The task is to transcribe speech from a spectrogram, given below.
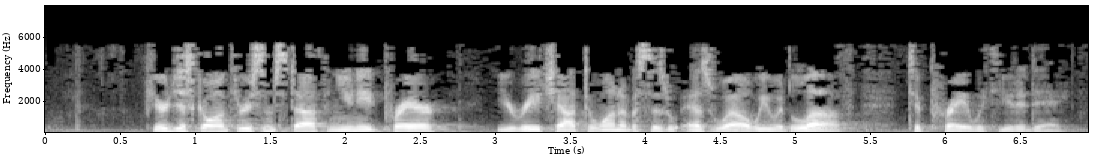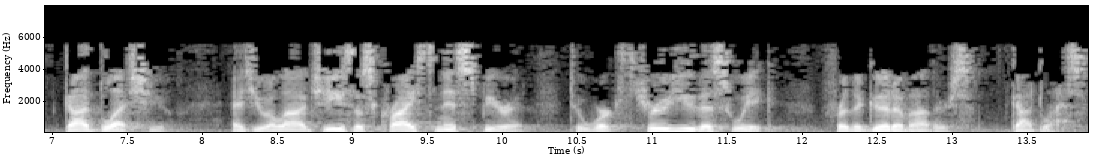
If you're just going through some stuff and you need prayer, you reach out to one of us as, as well. We would love to pray with you today. God bless you as you allow Jesus Christ and His Spirit to work through you this week for the good of others. God bless.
